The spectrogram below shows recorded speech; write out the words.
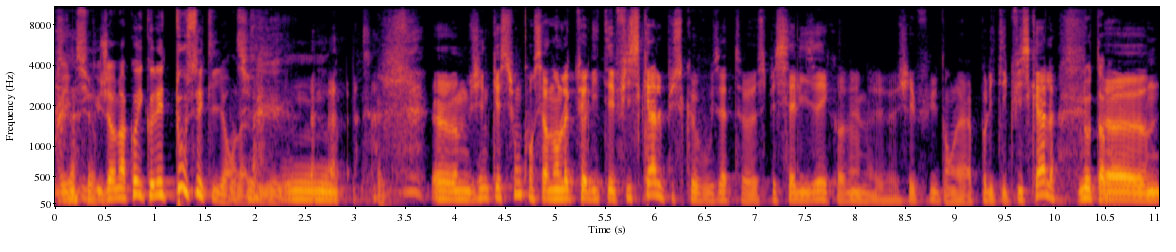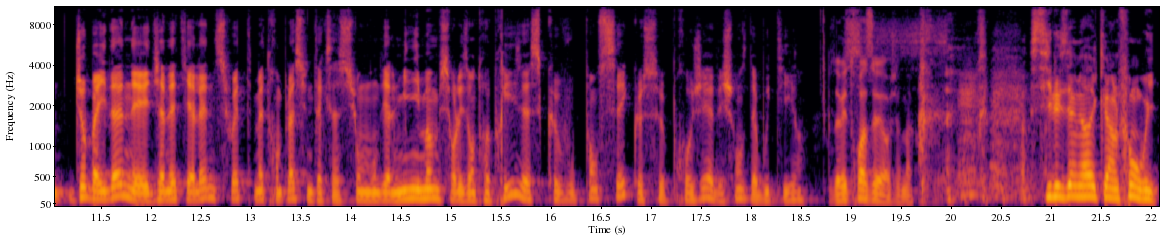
bien sûr. Jean-Marco, il connaît tous ses clients. Là. Euh, J'ai une question concernant l'actualité fiscale, puisque vous êtes spécialisé quand même, euh, j'ai vu, dans la politique fiscale. Notamment. Euh, Joe Biden et Janet Yellen souhaitent mettre en place une taxation mondiale minimum sur les entreprises. Est-ce que vous pensez que ce projet a des chances d'aboutir? Vous avez trois heures, Jean-Marco. si les Américains le font, oui.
